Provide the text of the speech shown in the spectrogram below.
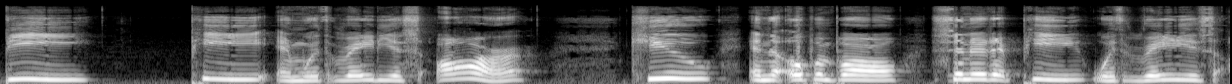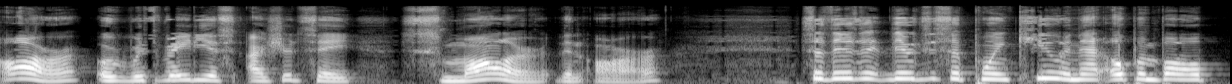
B, P, and with radius R, Q in the open ball centered at P with radius R, or with radius, I should say, smaller than R. So there's just a point Q in that open ball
